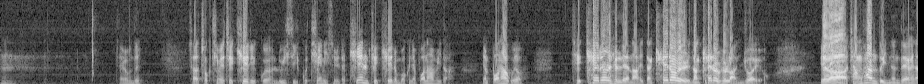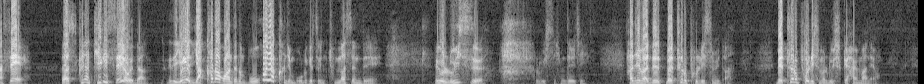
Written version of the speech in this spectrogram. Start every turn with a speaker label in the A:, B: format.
A: 자 여러분들. 자 적팀에 제키엘 있고요. 루이스 있고 티엔이 있습니다. 티엔 제키엘은 뭐 그냥 뻔합니다. 그냥 뻔하고요. 제 캐럴 헬레나. 일단 캐럴 난 캐럴 별로 안 좋아해요. 얘가 장판도 있는데 그냥 쎄. 나 그냥 딜이 세요 일단. 근데 얘가 약하다고 하는데는 뭐가 약한지 모르겠어. 존나 센데. 이거 루이스. 하 루이스 힘들지. 하지만 네, 메트로폴리스입니다. 메트로폴리스면 루이스 꽤 할만해요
